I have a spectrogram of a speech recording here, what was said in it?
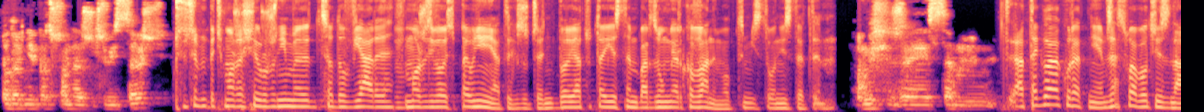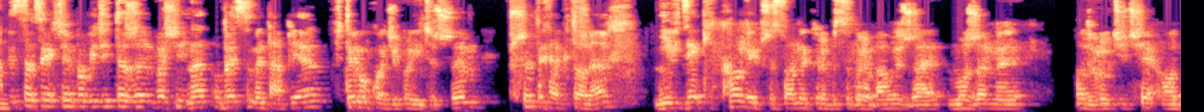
podobnie patrzą na rzeczywistość. Przy czym być może się różnimy co do wiary w możliwość spełnienia tych życzeń, bo ja tutaj jestem bardzo umiarkowanym optymistą niestety. Myślę, że jestem... A tego akurat nie wiem, za słabo cię znam. To, co ja chciałem powiedzieć, to, że właśnie na obecnym etapie, w tym układzie politycznym, przy tych aktorach, nie widzę jakichkolwiek przesłanek, które by sugerowały, że możemy odwrócić się od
